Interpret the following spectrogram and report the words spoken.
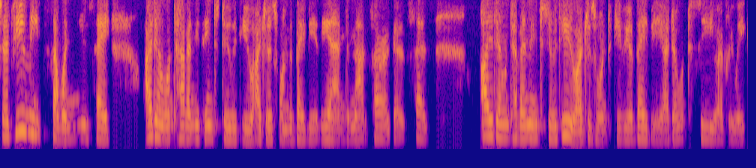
So if you meet someone and you say, I don't want to have anything to do with you, I just want the baby at the end, and that surrogate says, I don't have anything to do with you, I just want to give you a baby, I don't want to see you every week,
